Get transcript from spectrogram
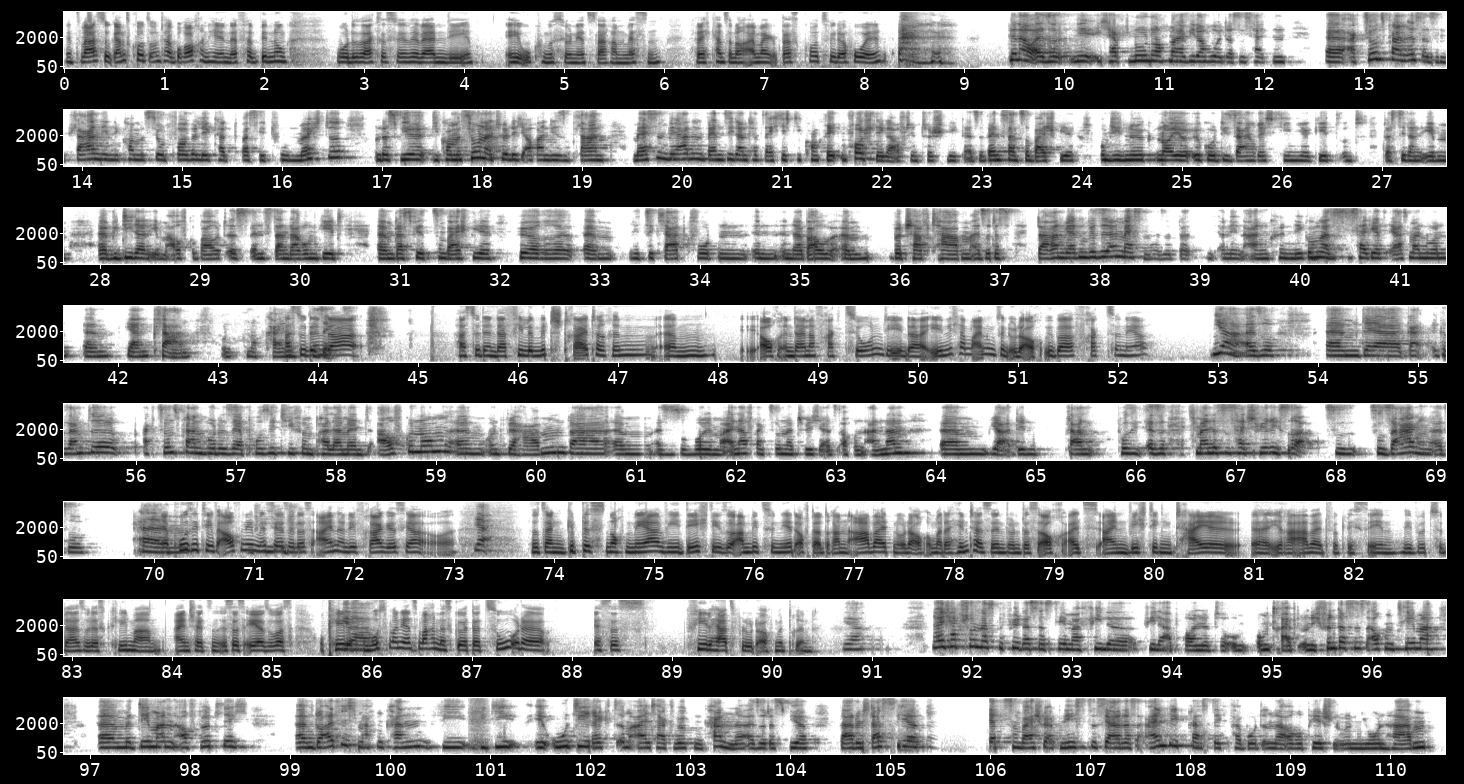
Jetzt warst du ganz kurz unterbrochen hier in der Verbindung, wo du sagtest, wir werden die EU-Kommission jetzt daran messen. Vielleicht kannst du noch einmal das kurz wiederholen. Genau, also nee, ich habe nur noch mal wiederholt, dass es halt ein äh, Aktionsplan ist, also ein Plan, den die Kommission vorgelegt hat, was sie tun möchte. Und dass wir die Kommission natürlich auch an diesem Plan messen werden, wenn sie dann tatsächlich die konkreten Vorschläge auf den Tisch liegt. Also wenn es dann zum Beispiel um die neue Ökodesign-Richtlinie geht und dass die dann eben, äh, wie die dann eben aufgebaut ist, wenn es dann darum geht, ähm, dass wir zum Beispiel höhere ähm, Rezyklatquoten in, in der Bauwirtschaft ähm, haben. Also das, daran werden wir sie dann messen, also da, an den Ankündigungen. Also es ist halt jetzt erstmal nur ein, ähm, ja, ein Plan und noch kein Hast du denn Gesetz. da Hast du denn da viele Mitstreiterinnen ähm, auch in deiner Fraktion, die da ähnlicher Meinung sind oder auch überfraktionär? Ja, also ähm, der gesamte Aktionsplan wurde sehr positiv im Parlament aufgenommen ähm, und wir haben da, ähm, also sowohl in meiner Fraktion natürlich als auch in anderen, ähm, ja, den Plan positiv, also ich meine, es ist halt schwierig so zu, zu sagen, also ja, positiv aufnehmen ist ja so das eine. Die Frage ist ja, ja sozusagen gibt es noch mehr wie dich, die so ambitioniert auch daran arbeiten oder auch immer dahinter sind und das auch als einen wichtigen Teil äh, ihrer Arbeit wirklich sehen? Wie würdest du da so das Klima einschätzen? Ist das eher sowas, okay, ja. das muss man jetzt machen, das gehört dazu oder ist das viel Herzblut auch mit drin? Ja. Na, ich habe schon das Gefühl, dass das Thema viele, viele Abgeordnete um, umtreibt. Und ich finde, das ist auch ein Thema, äh, mit dem man auch wirklich ähm, deutlich machen kann, wie, wie die EU direkt im Alltag wirken kann. Ne? Also dass wir dadurch, dass wir jetzt zum Beispiel ab nächstes Jahr das Einwegplastikverbot in der Europäischen Union haben,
